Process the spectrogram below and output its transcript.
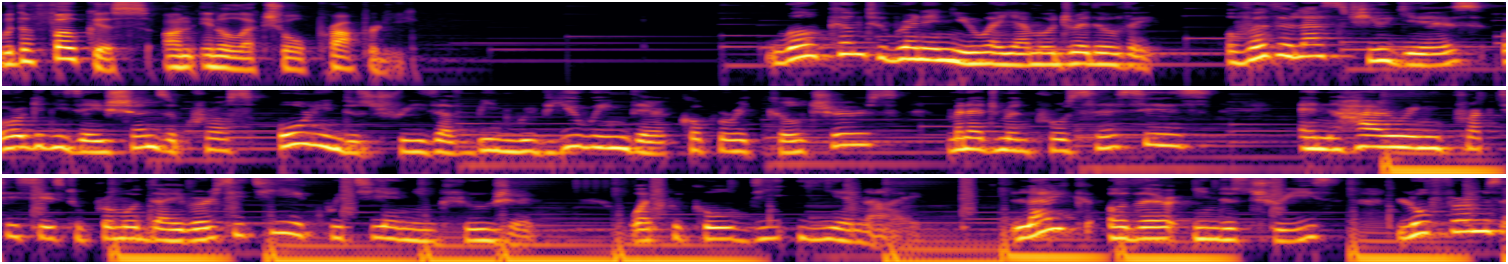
with a focus on intellectual property. Welcome to Brand and New. I am Audrey Dove. Over the last few years, organizations across all industries have been reviewing their corporate cultures, management processes, and hiring practices to promote diversity, equity, and inclusion what we call DE&I. Like other industries, law firms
